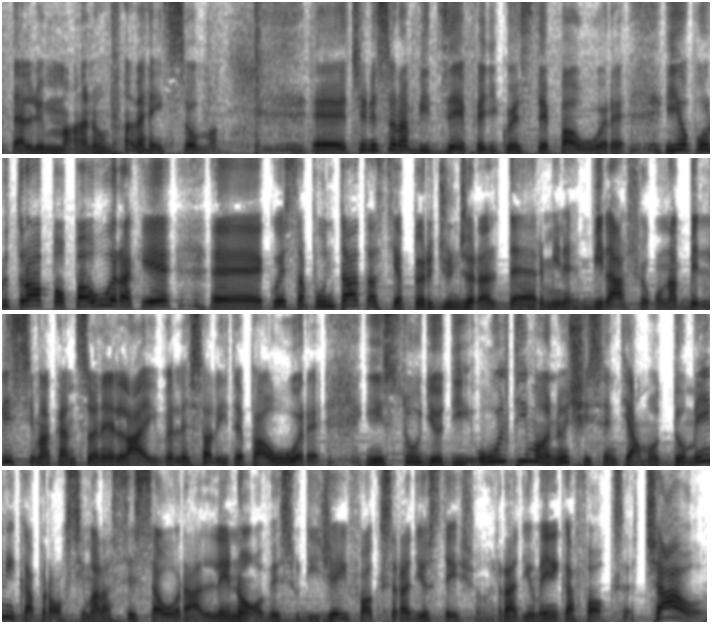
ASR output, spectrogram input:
coltello in mano, vabbè insomma eh, ce ne sono a bizzeffe di queste paure, io purtroppo ho paura che eh, questa puntata stia per giungere al termine, vi lascio con una bellissima canzone live, le solite paure in studio di Ultimo e noi ci sentiamo domenica prossima alla stessa ora alle 9 su DJ Fox Radio Station, Radio Menica Fox, ciao!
